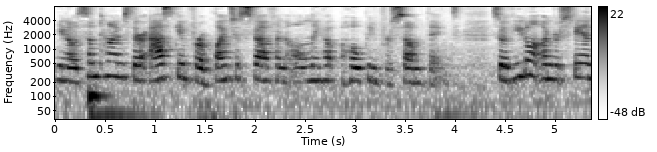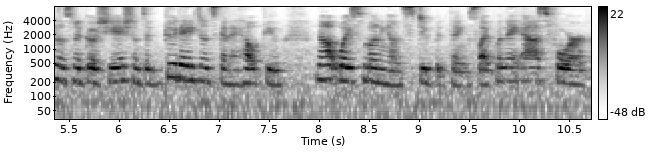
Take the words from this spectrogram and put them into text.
You know, sometimes they're asking for a bunch of stuff and only ho- hoping for some things. So if you don't understand those negotiations, a good agent's going to help you not waste money on stupid things. Like when they ask for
